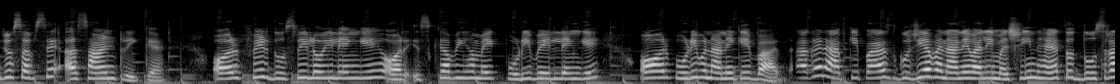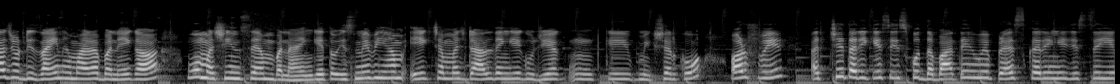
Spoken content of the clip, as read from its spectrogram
जो सबसे आसान ट्रिक है। और फिर दूसरी लोई लेंगे और इसका भी हम एक पूड़ी बेल लेंगे। और पूड़ी बनाने के बाद। अगर आपके पास गुजिया बनाने वाली मशीन है तो दूसरा जो डिज़ाइन हमारा बनेगा, वो मशीन से हम बनाएँगे। तो इसमें भी हम एक चम्मच डाल देंगे गुजिया के मिक्सचर को और फिर अच्छे तरीके से इसको दबाते हुए प्रेस करेंगे, जिससे ये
